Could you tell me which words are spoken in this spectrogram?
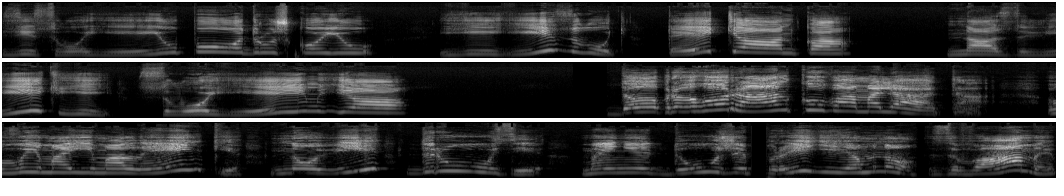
зі своєю подружкою. Її звуть Тетянка. Назвіть їй своє ім'я. Доброго ранку вам, малята! Ви мої маленькі нові друзі. Мені дуже приємно з вами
